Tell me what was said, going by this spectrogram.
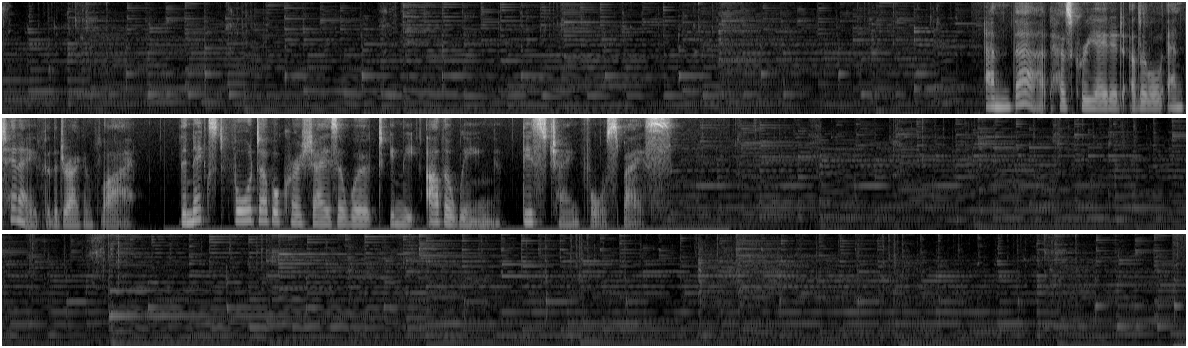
And that has created a little antennae for the dragonfly. The next four double crochets are worked in the other wing, this chain four space.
